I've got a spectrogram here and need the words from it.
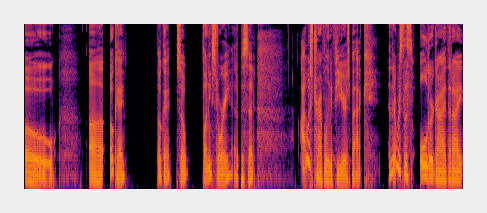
Oh, uh, okay. Okay, so funny story, Oedipus said. I was traveling a few years back, and there was this older guy that I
